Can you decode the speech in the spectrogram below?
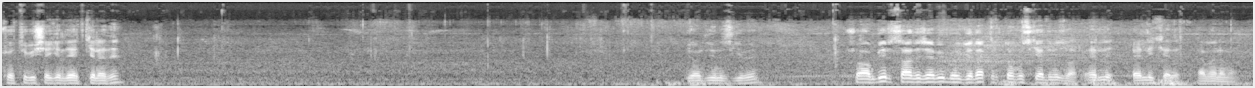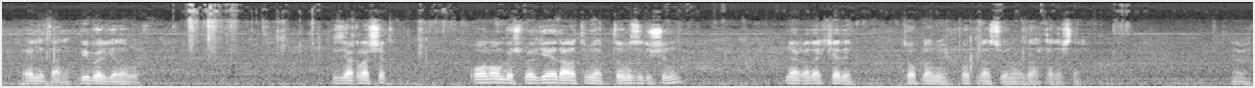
kötü bir şekilde etkiledi. Gördüğünüz gibi. Şu an bir sadece bir bölgede 49 kedimiz var. 50 50 kedi hemen hemen. 50 tane. Bir bölgede bu. Biz yaklaşık 10-15 bölgeye dağıtım yaptığımızı düşünün. Ne kadar kedi toplanıyor. Popülasyon orada arkadaşlar. Evet.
